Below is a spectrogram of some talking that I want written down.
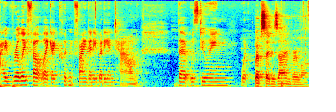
I I really felt like I couldn't find anybody in town that was doing what Website design very well.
